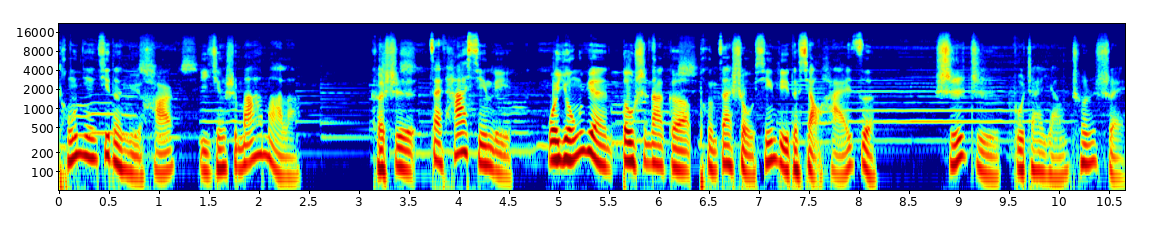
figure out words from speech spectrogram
同年纪的女孩已经是妈妈了，可是，在她心里，我永远都是那个捧在手心里的小孩子，十指不沾阳春水。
